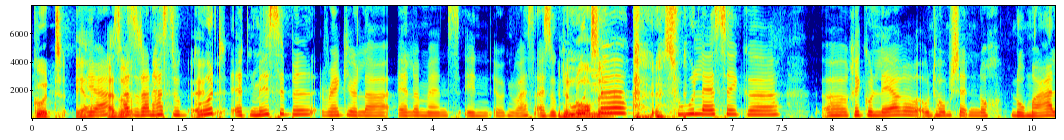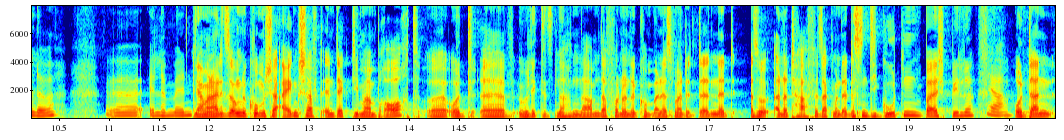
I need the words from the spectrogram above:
Gut, ja. ja also, also, dann hast du äh, good admissible regular elements in irgendwas. Also gute, zulässige, äh, reguläre, unter Umständen noch normale äh, Element. Ja, man hat jetzt irgendeine komische Eigenschaft entdeckt, die man braucht äh, und äh, überlegt jetzt nach dem Namen davon und dann kommt man erstmal, also an der Tafel sagt man, das sind die guten Beispiele ja. und dann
